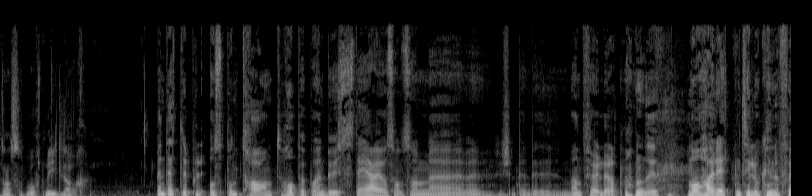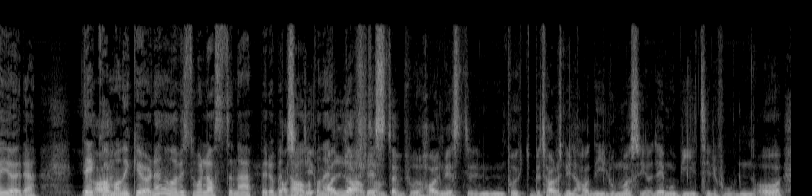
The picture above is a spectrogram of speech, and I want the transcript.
transportmidler. Men dette å spontant hoppe på en buss, det er jo sånn som uh, man føler at man må ha retten til å kunne få gjøre. Det ja. kan man ikke gjøre det hvis du må laste ned apper og betale altså, på nettet. De aller fleste har mest brukt betalingsmidler har de i lomma si, og det er mobiltelefonen. Og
